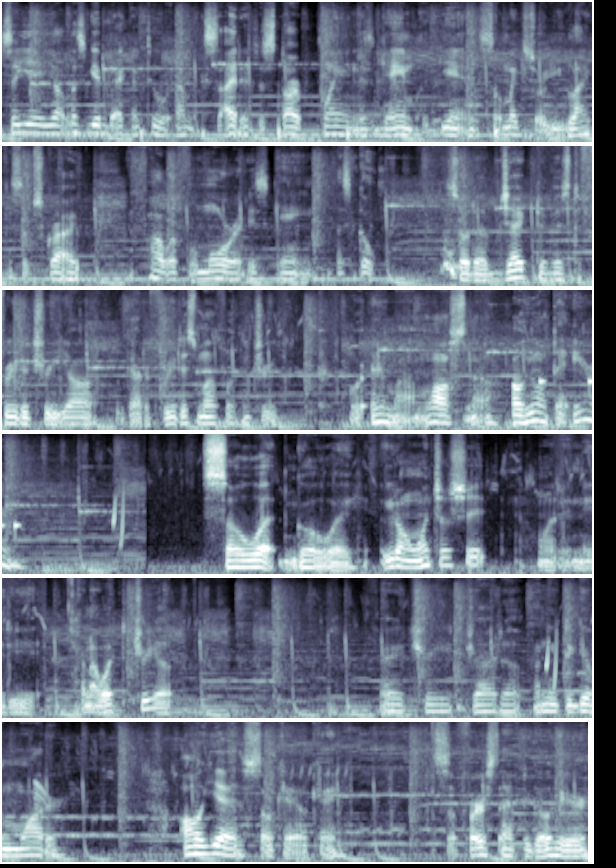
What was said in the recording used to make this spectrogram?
So yeah, y'all, let's get back into it. I'm excited to start playing this game again. So make sure you like and subscribe and follow for more of this game. Let's go. So the objective is to free the tree, y'all. We gotta free this motherfucking tree. Where am I? I'm lost now. Oh, you want that earring? So what? Go away. You don't want your shit? What an idiot. Can I wake the tree up? Fairy tree dried up. I need to give him water. Oh yes, okay, okay. So first I have to go here.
